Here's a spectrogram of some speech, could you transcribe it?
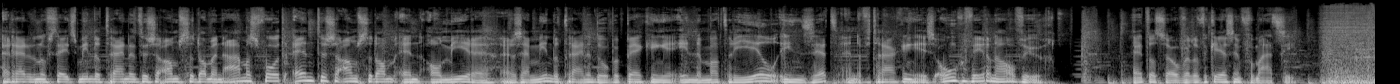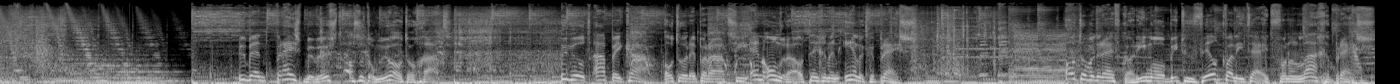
Er rijden nog steeds minder treinen tussen Amsterdam en Amersfoort en tussen Amsterdam en Almere. Er zijn minder treinen door beperkingen in de materieelinzet en de vertraging is ongeveer een half uur. En tot zover de verkeersinformatie. U bent prijsbewust als het om uw auto gaat. U wilt APK, autoreparatie en onderhoud tegen een eerlijke prijs. Autobedrijf Carimo biedt u veel kwaliteit voor een lage prijs.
